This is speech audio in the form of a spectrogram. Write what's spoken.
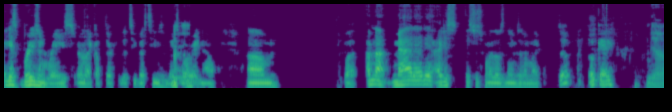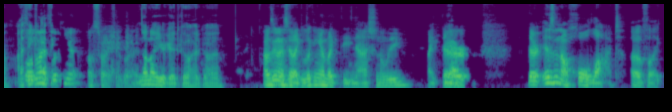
I guess Braves and Rays are like up there for the two best teams in baseball mm-hmm. right now. Um, but I'm not mad at it. I just it's just one of those names that I'm like, oh, okay. Yeah, I think. Well, I think... looking at. Oh, sorry, Joe, go ahead. No, no, you're good. Go ahead. Go ahead. I was gonna say, like, looking at like the National League, like there, there isn't a whole lot of like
